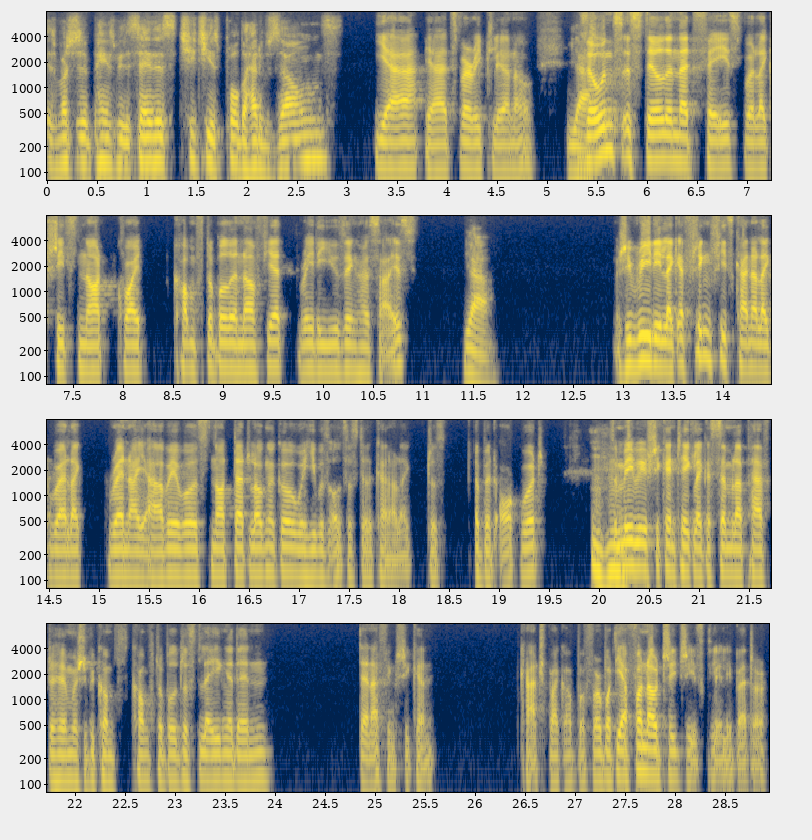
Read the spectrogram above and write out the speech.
as much as it pains me to say this, Chi Chi is pulled ahead of Zones. Yeah, yeah, it's very clear now. Yeah. Zones is still in that phase where like she's not quite comfortable enough yet, really using her size. Yeah. She really like I think she's kind of like where like Ren Ayabe was not that long ago, where he was also still kind of like just a bit awkward. So Mhm. maybe if she can take like a similar path to him, where she becomes comfortable just laying it in, then I think she can catch back up with her. But yeah, for now, Chi Chi is clearly better.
